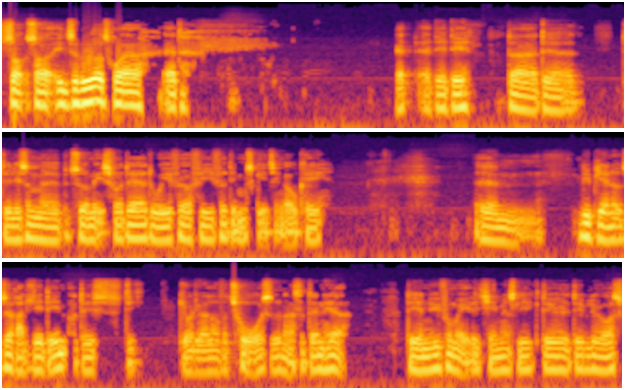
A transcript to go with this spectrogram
Så, så indtil videre tror jeg, at, at, at det er det, der det, det ligesom øh, betyder mest for, det er, at UEFA og FIFA, de måske tænker, okay, øhm, vi bliver nødt til at rette lidt ind, og det, det gjorde de jo allerede for to år siden, altså den her, det er nye format i Champions League, det, det, blev også,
